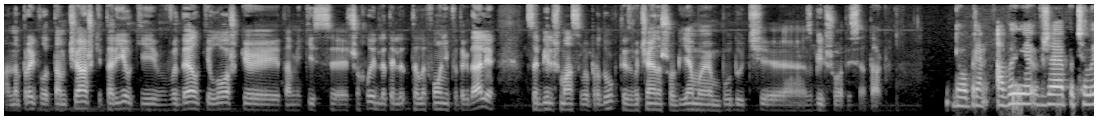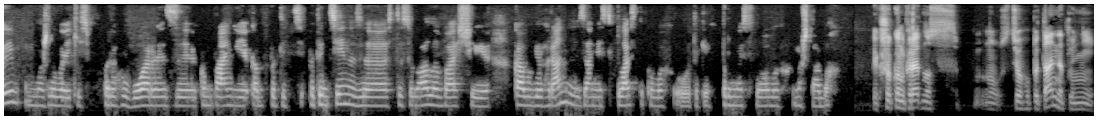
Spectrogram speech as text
А, наприклад, там чашки, тарілки, виделки, ложки, там якісь е, чохли для теле- телефонів і так далі. Це більш масовий продукт, і звичайно, що об'єми будуть е, збільшуватися так. Добре. А ви вже почали, можливо, якісь переговори з компанією, яка б потенці- потенційно застосувала ваші кавові гранули замість пластикових у таких промислових масштабах? Якщо конкретно з, ну, з цього питання, то ні.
